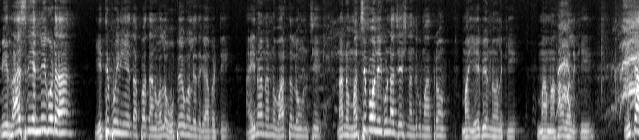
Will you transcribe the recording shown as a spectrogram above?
మీరు రాసినవన్నీ కూడా ఎత్తిపోయినాయే తప్ప దానివల్ల ఉపయోగం లేదు కాబట్టి అయినా నన్ను వార్తల్లో ఉంచి నన్ను మర్చిపోనీయకుండా చేసినందుకు మాత్రం మా ఏబిఎన్ వాళ్ళకి మా మహా వాళ్ళకి ఇంకా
